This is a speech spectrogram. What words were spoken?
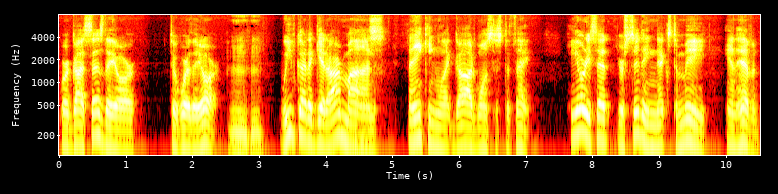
where God says they are to where they are. Mm-hmm. We've got to get our mind yes. thinking like God wants us to think. He already said, You're sitting next to me in heaven.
